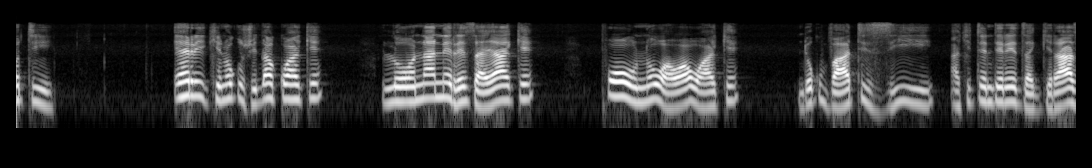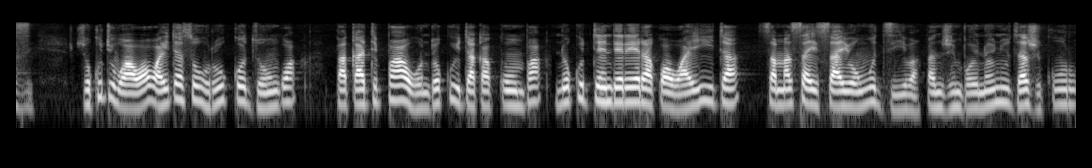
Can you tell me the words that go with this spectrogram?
oti eric nokuzvida kwake lona nereza yake paul nohwawa hwake ndokubva ati zii achitenderedza girazi zvokuti hwahwa hwaita sehuri kukodzongwa pakati pahwo ndokuita kakomba nokutenderera kwahwaiita samasaisai omudziva panzvimbo inonyudza zvikuru.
